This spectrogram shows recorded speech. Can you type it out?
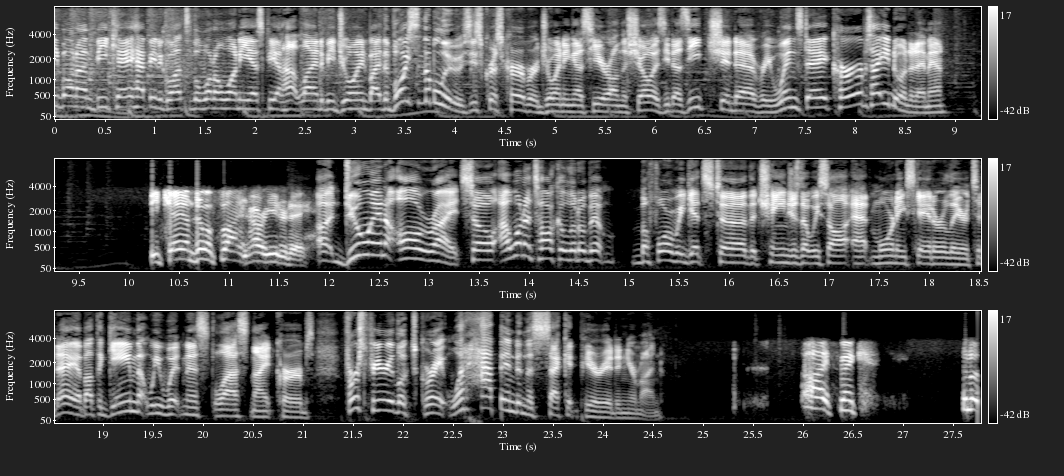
T-Bone on BK. Happy to go out to the 101 ESPN hotline to be joined by the voice of the blues. He's Chris Kerber joining us here on the show as he does each and every Wednesday. Kerbs, how you doing today, man? BK, I'm doing fine. How are you today? Uh, doing all right. So I want to talk a little bit before we get to the changes that we saw at morning skate earlier today about the game that we witnessed last night, Kerbs. First period looked great. What happened in the second period in your mind? I think you know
